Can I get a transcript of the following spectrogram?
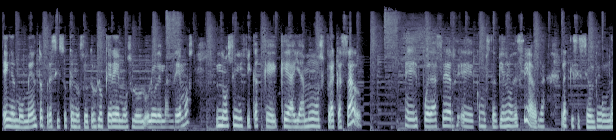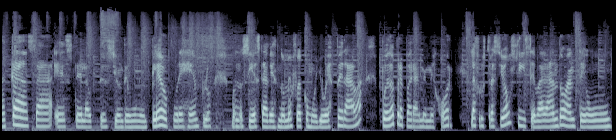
en el momento preciso que nosotros lo queremos, lo, lo, demandemos, no significa que, que hayamos fracasado eh, pueda ser, como usted bien lo decía, ¿verdad? La adquisición de una casa, este, la obtención de un empleo, por ejemplo. Bueno, si esta vez no me fue como yo esperaba, puedo prepararme mejor. La frustración sí se va dando ante un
